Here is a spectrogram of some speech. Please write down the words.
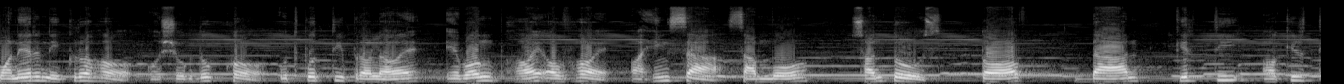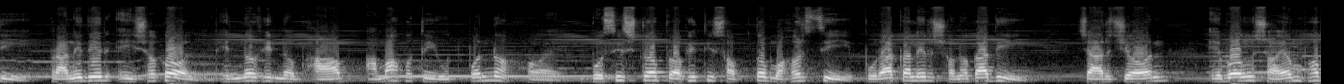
মনের নিগ্রহ ও সুখ দুঃখ, উৎপত্তি প্রলয় এবং ভয় অভয়, অহিংসা, সাম্য, সন্তোষ, তপ, দান, কীর্তি, অকীর্তি, প্রাণীদের এই সকল ভিন্ন ভিন্ন ভাব আমা হতেই উৎপন্ন হয়। বশিষ্ঠ প্রভৃতি সপ্ত মহর্ষি পুরাকালের সনকাদি, চারজন এবং স্বয়ম্ভব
